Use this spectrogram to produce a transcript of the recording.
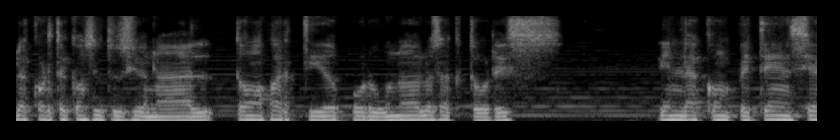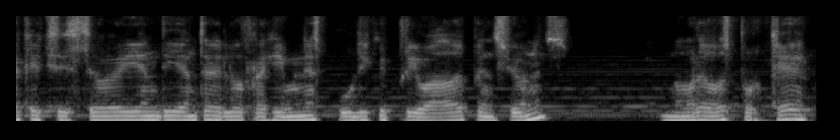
la Corte Constitucional toma partido por uno de los actores en la competencia que existe hoy en día entre los regímenes público y privado de pensiones. Número dos, ¿por qué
